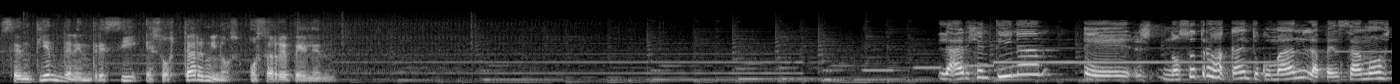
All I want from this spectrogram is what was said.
¿Se entienden entre sí esos términos o se repelen? La Argentina, eh, nosotros acá en Tucumán la pensamos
